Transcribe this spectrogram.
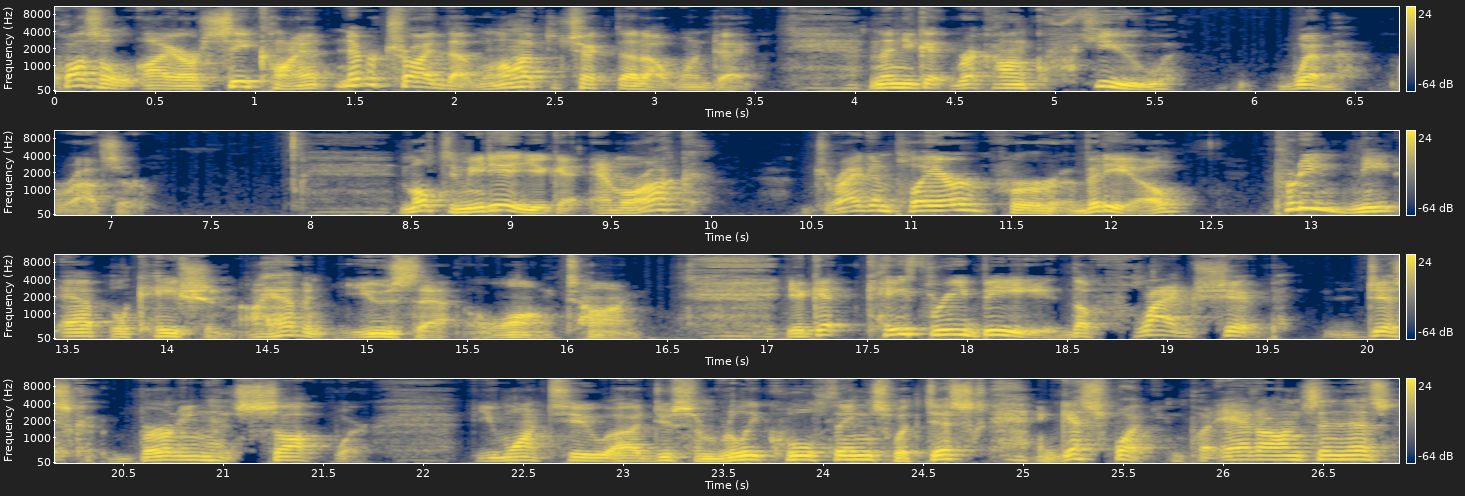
Quassel IRC client. Never tried that one. I'll have to check that out one day. And then you get Recon Q web browser. Multimedia, you get Amarok, Dragon Player for video. Pretty neat application. I haven't used that in a long time. You get K3B, the flagship disk burning software. You want to uh, do some really cool things with disks, and guess what? You can put add-ons in this.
